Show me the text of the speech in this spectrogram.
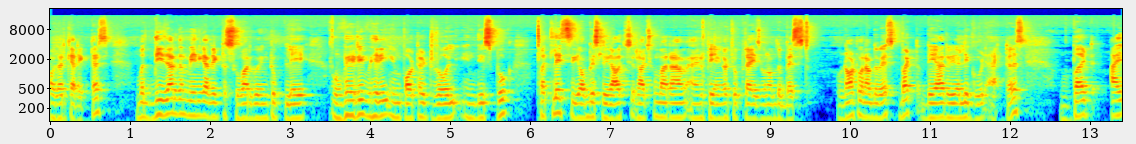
other characters but these are the main characters who are going to play a very very important role in this book let's see obviously Raj Rajkummar Rao and Priyanka Chopra is one of the best not one of the best but they are really good actors but I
